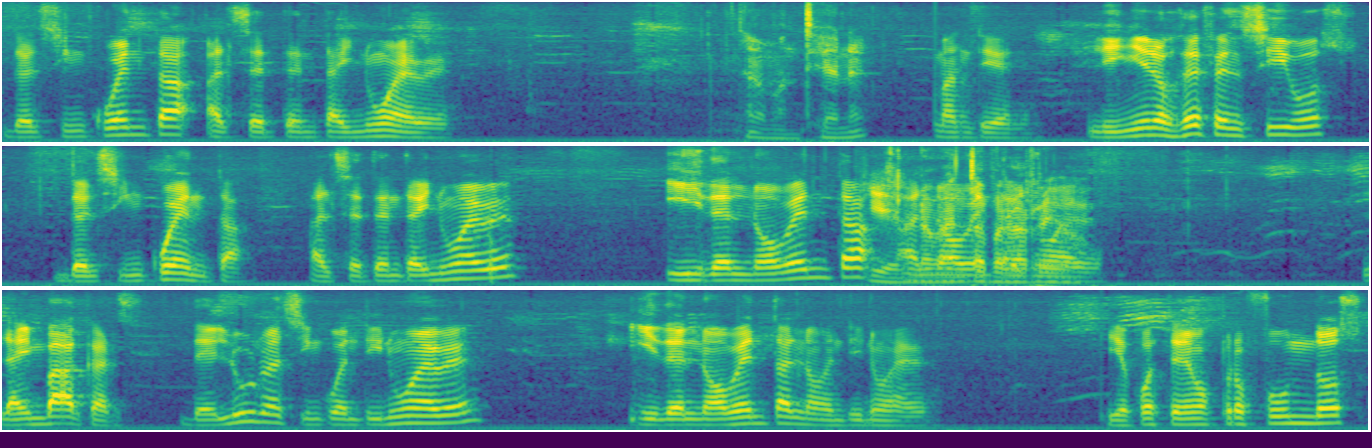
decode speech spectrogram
del 50 al 79. la mantiene. Mantiene. Linieros defensivos, del 50 al 79 y del 90 Y del al 90 para 99. arriba. Linebackers del 1 al 59 y del 90 al 99. Y después tenemos profundos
